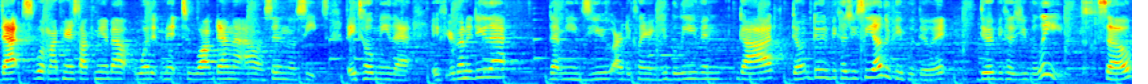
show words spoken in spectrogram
that's what my parents talked to me about what it meant to walk down that aisle and sit in those seats. They told me that if you're going to do that, that means you are declaring you believe in God. Don't do it because you see other people do it, do it because you believe. So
